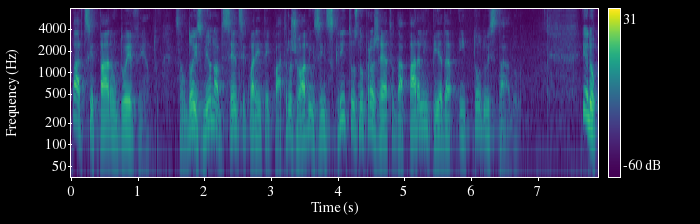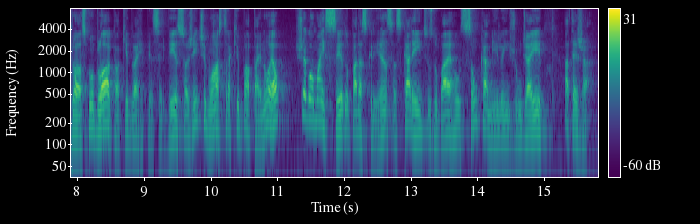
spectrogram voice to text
participaram do evento. São 2.944 jovens inscritos no projeto da Paralimpíada em todo o estado. E no próximo bloco aqui do RP Serviço, a gente mostra que o Papai Noel chegou mais cedo para as crianças carentes do bairro São Camilo, em Jundiaí. Até já!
